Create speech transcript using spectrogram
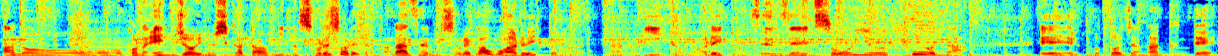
あのー、このエンジョイの仕方はみんなそれぞれだから、全部それが悪いとは、あのいいか悪いとは全然そういう風な、えー、ことじゃなくて、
